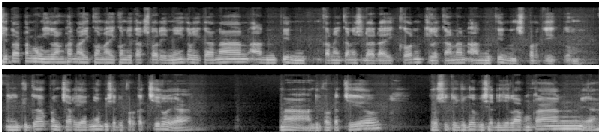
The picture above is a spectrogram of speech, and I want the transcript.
kita akan menghilangkan ikon-ikon di taskbar ini. Klik kanan unpin. Karena ikan sudah ada ikon klik kanan unpin. Seperti itu. Ini juga pencariannya bisa diperkecil ya. Nah diperkecil. Terus itu juga bisa dihilangkan ya.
